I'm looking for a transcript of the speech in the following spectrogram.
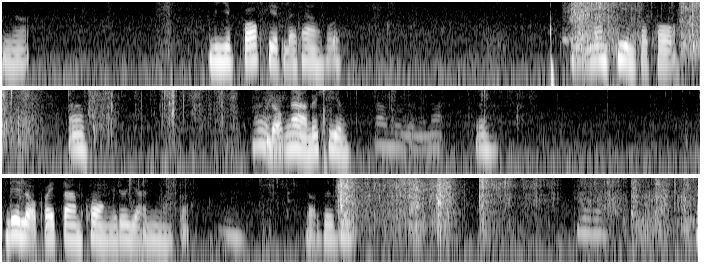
นี่นะ มีปอกเห็ดหลายทางเพื่อเดี๋ยวนั่งขีมก็พออ้าวโอ้ยดอกงามด้วยขีมเอามาเลยนะเดี๋ยวเราไปตามคลองให้ดูยันมาก่อนเราไปเบิ่งไป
